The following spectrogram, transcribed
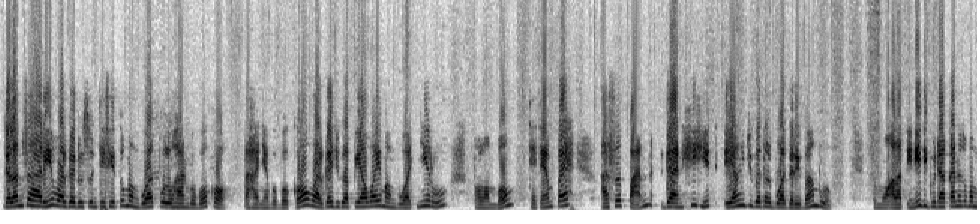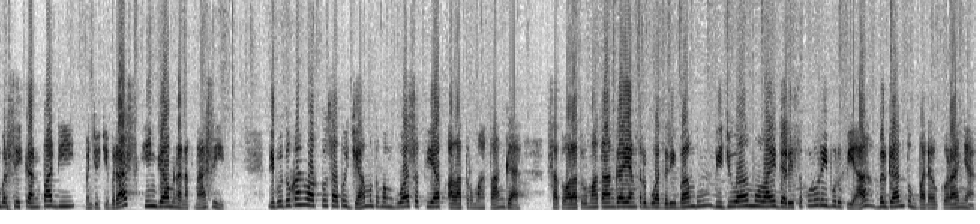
Dalam sehari, warga Dusun Cisitu membuat puluhan boboko. Tak hanya boboko, warga juga piawai membuat nyiru, tolombong, cecempeh, asepan, dan hihit yang juga terbuat dari bambu. Semua alat ini digunakan untuk membersihkan padi, mencuci beras, hingga menanak nasi. Dibutuhkan waktu satu jam untuk membuat setiap alat rumah tangga. Satu alat rumah tangga yang terbuat dari bambu dijual mulai dari Rp10.000 bergantung pada ukurannya.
